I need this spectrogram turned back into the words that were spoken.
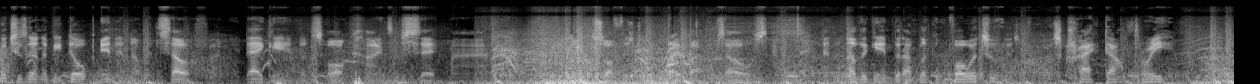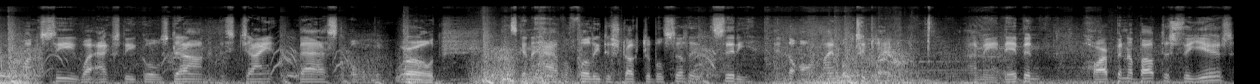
which is going to be dope in and of itself. I mean, that game looks all kinds of sick, man. Microsoft is doing right by themselves. And another game that I'm looking forward to is, of course, Crackdown 3. See what actually goes down in this giant, vast, open world that's going to have a fully destructible city in the online multiplayer. I mean, they've been harping about this for years.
